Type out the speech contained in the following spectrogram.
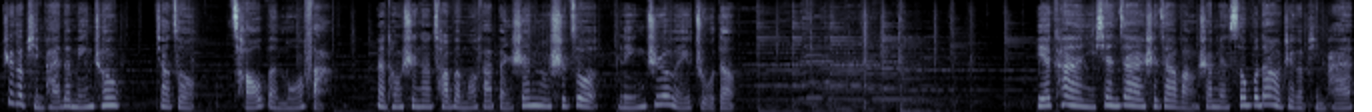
这个品牌的名称叫做草本魔法。那同时呢，草本魔法本身呢是做灵芝为主的。别看你现在是在网上面搜不到这个品牌，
